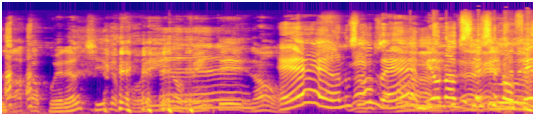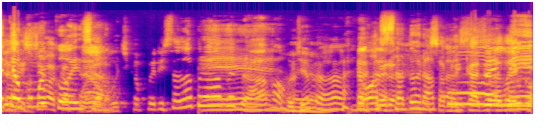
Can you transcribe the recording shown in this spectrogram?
Não, a capoeira é antiga, foi em 90. Não. É, anos Não, 90, não, é, não, 1990 é, e alguma coisa. A Ruth capoeirista da brava, é, É. brava. A Ruth é brava. Nossa, adorava. Essa brincadeira é do Rodrigo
